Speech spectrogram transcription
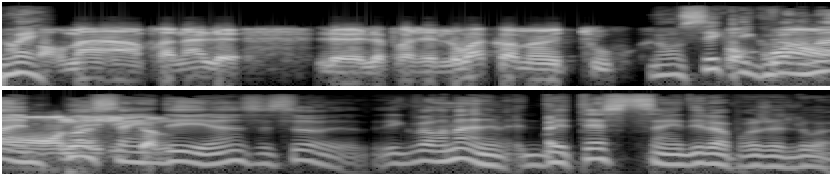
En, Ouais. formant, en prenant le, le, le projet de loi comme un tout. Mais on sait que les gouvernements n'aiment pas comme- scinder, hein, c'est ça. Les gouvernements détestent scinder leur projet de loi.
